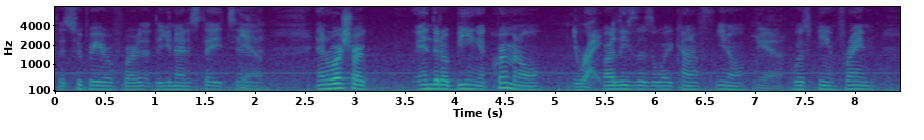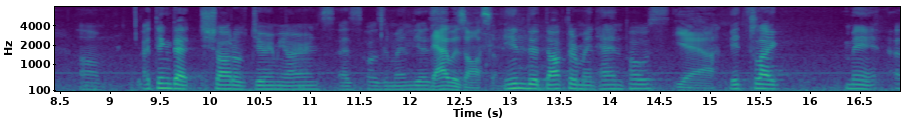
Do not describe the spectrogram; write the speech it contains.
the superhero for the United States. And, Yeah. And Rorschach ended up being a criminal, You're right. or at least there's a way kind of you know Yeah. was being framed. Um, I think that shot of Jeremy Irons as Ozymandias That was awesome. in the Doctor Manhattan pose. Yeah. It's like, man, uh,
